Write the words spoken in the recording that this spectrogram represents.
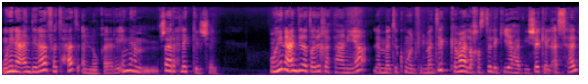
وهنا عندنا فتحة النقير. إنها شارح لك كل شيء. وهنا عندنا طريقة ثانية لما تكون في المتك. كمان لخصت لك إياها في شكل أسهل.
